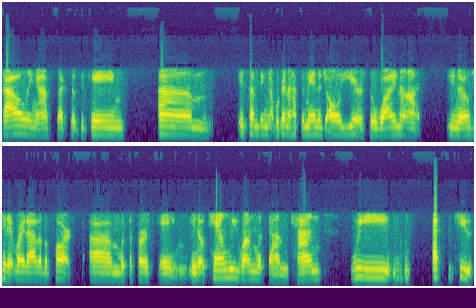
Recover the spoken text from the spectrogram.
fouling aspect of the game um, is something that we're going to have to manage all year. So why not, you know, hit it right out of the park um, with the first game? You know, can we run with them? Can we execute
